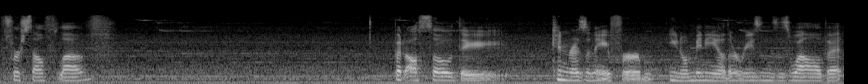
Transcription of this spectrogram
for self love, but also they can resonate for you know many other reasons as well. But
